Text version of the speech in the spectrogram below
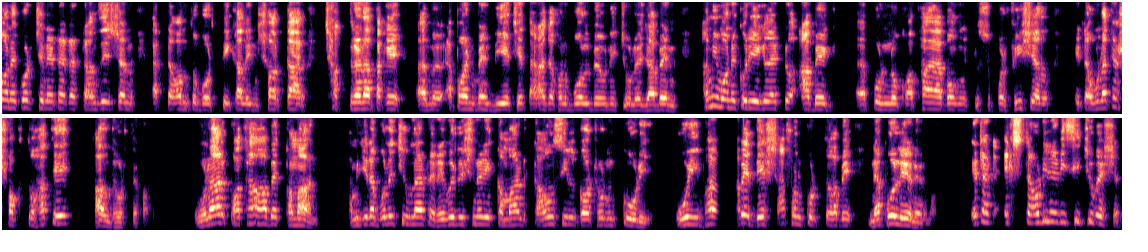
মনে করছেন এটা একটা ট্রানজিশন একটা অন্তর্বর্তীকালীন সরকার, ছাত্ররা তাকে অ্যাপয়েন্টমেন্ট দিয়েছে, তারা যখন বলবে উনি চলে যাবেন আমি মনে করি এগুলো একটু আবেগ পূর্ণ কথা এবং একটু সুপারফিশিয়াল এটা ওনাকে শক্ত হাতে হাল ধরতে হবে। ওনার কথা হবে কমান্ড আমি যেটা বলেছি, ওনার একটা রেভলিউশনারি কমান্ড কাউন্সিল গঠন করে ওইভাবে দেশ শাসন করতে হবে নেপোলিয়নের মতো। এটা একটা এক্সট্রাঅর্ডিনারি সিচুয়েশন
